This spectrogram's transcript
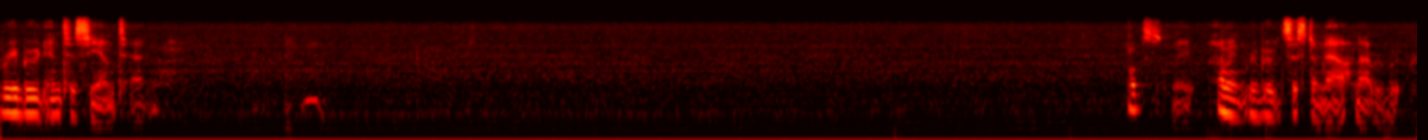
reboot into CM10. Oops, I mean reboot system now, not reboot.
